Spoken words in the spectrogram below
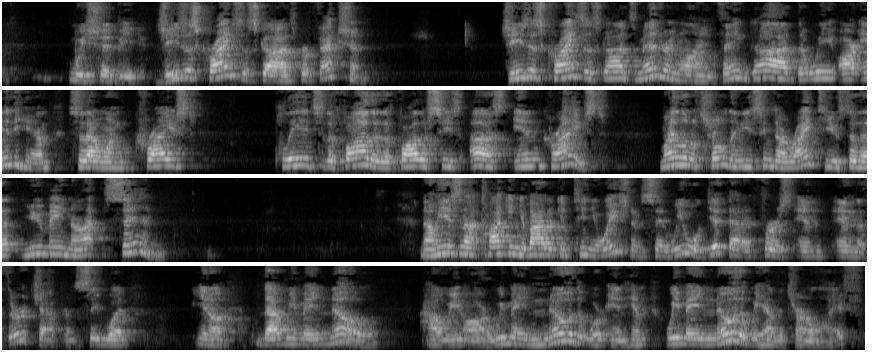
we should be. Jesus Christ is God's perfection. Jesus Christ is God's measuring line. Thank God that we are in him so that when Christ pleads to the Father, the Father sees us in Christ. My little children, these things I write to you so that you may not sin. Now he is not talking about a continuation of sin. We will get that at first in, in the third chapter and see what, you know, that we may know how we are. We may know that we're in him. We may know that we have eternal life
